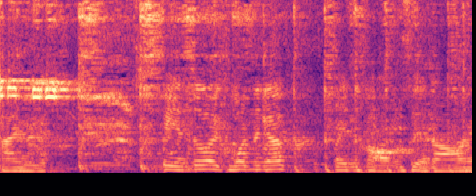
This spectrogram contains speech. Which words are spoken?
ให้เปลี่ยนตัวอีกคนนะครับ เป็นของเสือน้อย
